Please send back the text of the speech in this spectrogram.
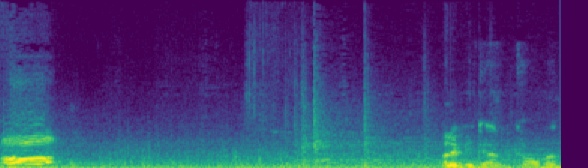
Oh, What have you done, Coleman?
